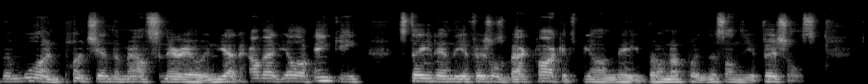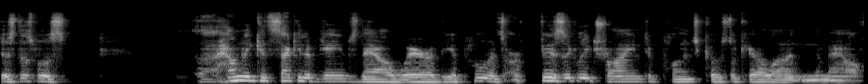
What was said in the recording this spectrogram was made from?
than one punch in the mouth scenario. And yet, how that yellow hanky stayed in the officials' back pockets beyond me. But I'm not putting this on the officials. Just this was uh, how many consecutive games now where the opponents are physically trying to punch Coastal Carolina in the mouth.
